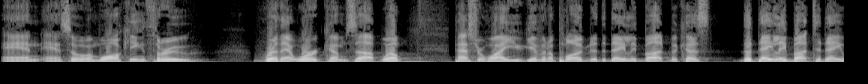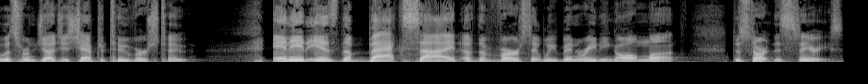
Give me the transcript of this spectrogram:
and and so I'm walking through where that word comes up. Well, Pastor, why are you giving a plug to the daily but? Because the daily but today was from Judges chapter 2 verse 2. And it is the backside of the verse that we've been reading all month to start this series.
